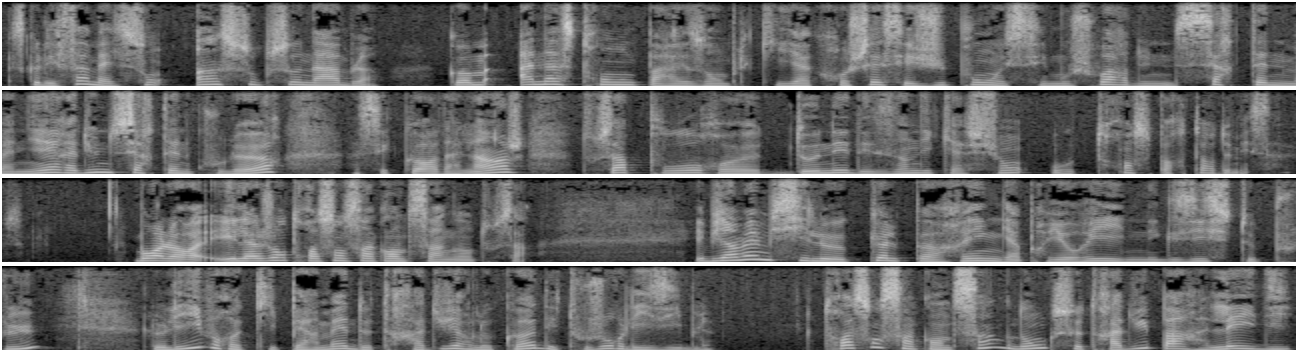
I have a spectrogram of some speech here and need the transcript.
parce que les femmes, elles sont insoupçonnables. Comme Anna Strong, par exemple, qui accrochait ses jupons et ses mouchoirs d'une certaine manière et d'une certaine couleur à ses cordes à linge, tout ça pour euh, donner des indications aux transporteurs de messages. Bon alors, et l'agent 355 dans tout ça? Eh bien même si le Culper Ring a priori n'existe plus, le livre qui permet de traduire le code est toujours lisible. 355 donc se traduit par Lady,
